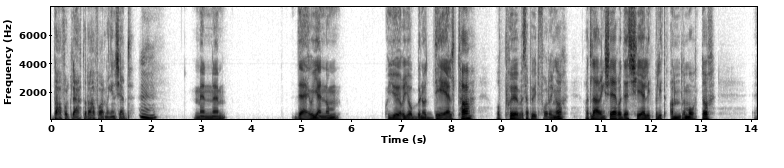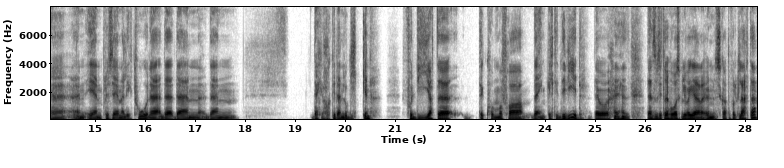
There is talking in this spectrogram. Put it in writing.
Da har folk lært, og da har forandringen skjedd. Mm. Men eh, det er jo gjennom å gjøre jobben og delta og prøve seg på utfordringer at læring skjer, og det skjer litt på litt andre måter eh, enn én pluss én er lik to. Det, det, det, er en, det, er en Det har ikke den logikken, fordi at det, det kommer fra det enkelte individ. Det jo, Den som sitter i håret, skulle jo gjerne ønske at folk lærte,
